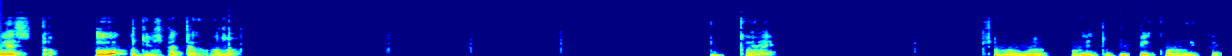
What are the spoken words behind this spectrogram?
questo. Uh, oddio aspetta non so. Ok. Facciamolo un pochetto più piccolo perché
